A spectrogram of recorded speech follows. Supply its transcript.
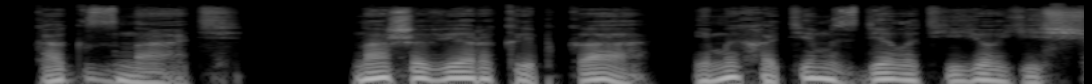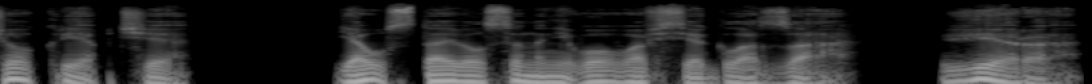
— «как знать. Наша вера крепка, и мы хотим сделать ее еще крепче». Я уставился на него во все глаза. «Вера».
